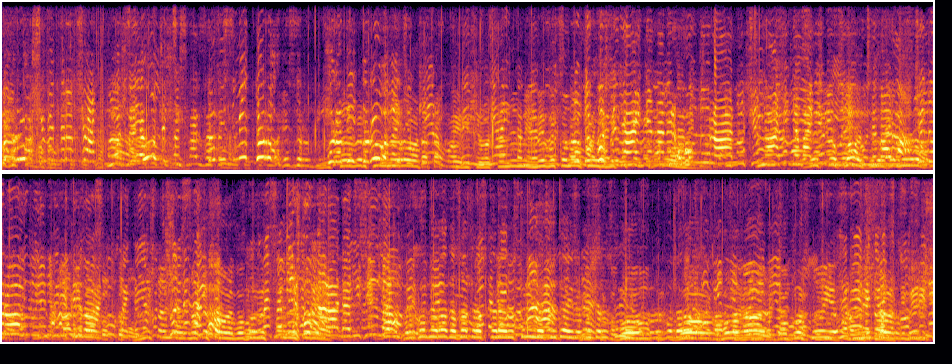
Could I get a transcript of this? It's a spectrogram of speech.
Гроші витрачати можна. Я хочу щось вас запитати. Візьміть дороги зробіть. Поробіть дороги. Ми Ну то посилайте на Верховну Раду, чи наші давайте роботу, чи дорогу будемо перекривати. Слухайте, я хочу, що це таке? Верховна Рада рішила. Верховна Рада завтра скаже розстрілювати людей, ви будете розстрілювати. Голова обласної адміністрації вирішить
